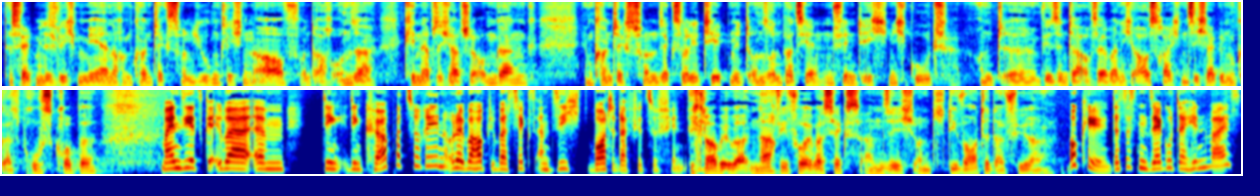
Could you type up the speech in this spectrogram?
Das fällt mir natürlich mehr noch im Kontext von Jugendlichen auf und auch unser kinderpsychiatrischer Umgang im Kontext von Sexualität mit unseren Patienten finde ich nicht gut und äh, wir sind da auch selber nicht ausreichend sicher genug als Berufsgruppe. Meinen Sie jetzt über ähm, den, den Körper zu reden oder überhaupt über Sex an sich Worte dafür zu finden? Ich glaube über, nach wie vor über Sex an sich und die Worte dafür. Okay, das ist ein sehr guter Hinweis.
